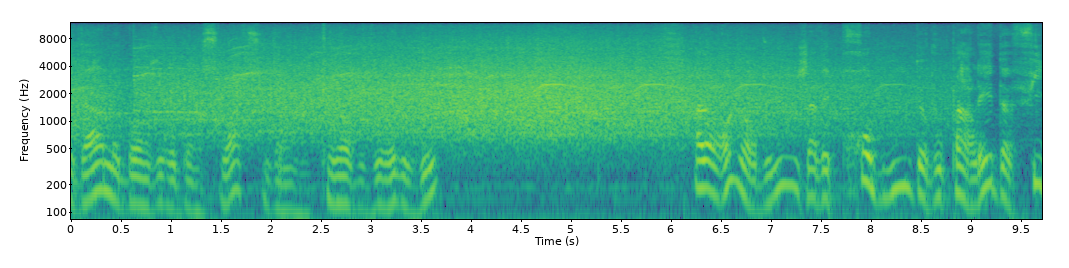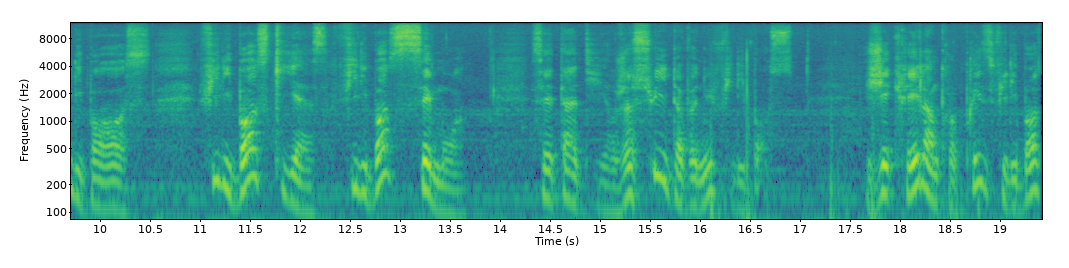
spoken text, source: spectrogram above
Messieurs, dames, bonjour et bonsoir, suivant quelle heure vous vous réveillez. Alors aujourd'hui, j'avais promis de vous parler de Philibos. Philibos, qui est-ce? Philibos, c'est moi. C'est-à-dire, je suis devenu Philibos. J'ai créé l'entreprise Philibos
